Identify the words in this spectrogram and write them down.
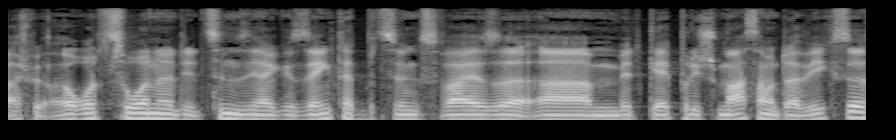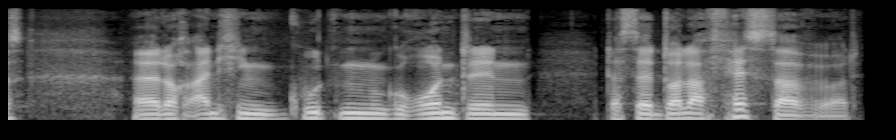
Beispiel Eurozone die Zinsen ja gesenkt hat, beziehungsweise äh, mit geldpolitischen Maßnahmen unterwegs ist, äh, doch eigentlich einen guten Grund, den dass der Dollar fester wird.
